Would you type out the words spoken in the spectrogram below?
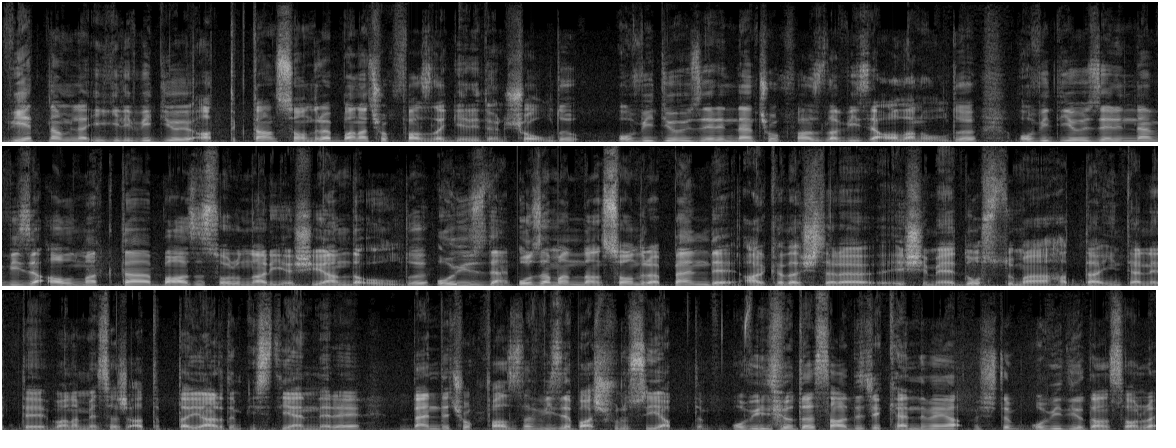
Vietnam'la ilgili videoyu attıktan sonra bana çok fazla geri dönüş oldu. O video üzerinden çok fazla vize alan oldu. O video üzerinden vize almakta bazı sorunlar yaşayan da oldu. O yüzden o zamandan sonra ben de arkadaşlara, eşime, dostuma hatta internette bana mesaj atıp da yardım isteyenlere ben de çok fazla vize başvurusu yaptım. O videoda sadece kendime yapmıştım. O videodan sonra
